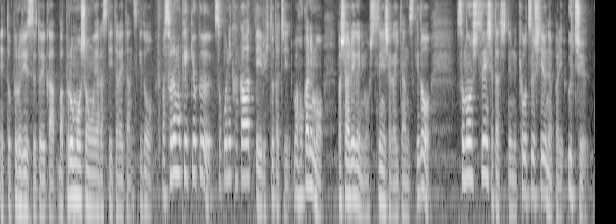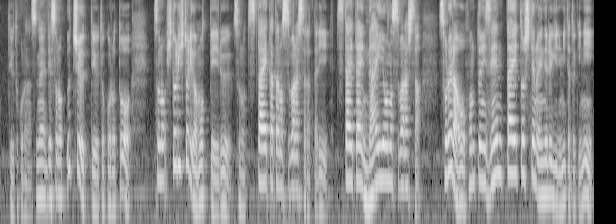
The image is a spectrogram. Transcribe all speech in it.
えっと、プロデュースというか、まあ、プロモーションをやらせていただいたんですけど、まあ、それも結局、そこに関わっている人たち、まあ、他にも、バシャール以外にも出演者がいたんですけど、その出演者たちっていうのに共通しているのはやっぱり宇宙っていうところなんですね。で、その宇宙っていうところと、その一人一人が持っているその伝え方の素晴らしさだったり、伝えたい内容の素晴らしさ、それらを本当に全体としてのエネルギーに見たときに、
